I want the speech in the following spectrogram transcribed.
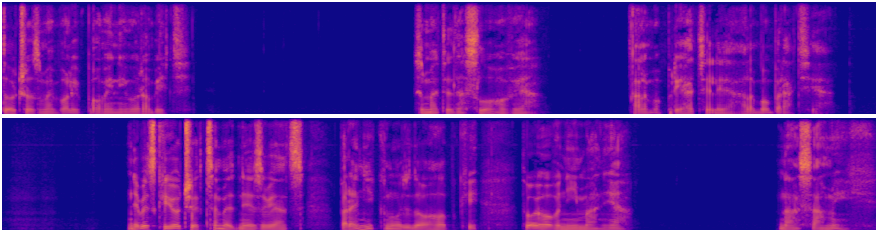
to, čo sme boli povinní urobiť. Sme teda sluhovia, alebo priatelia, alebo bratia. Nebeský oče, chceme dnes viac preniknúť do hĺbky tvojho vnímania na samých.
